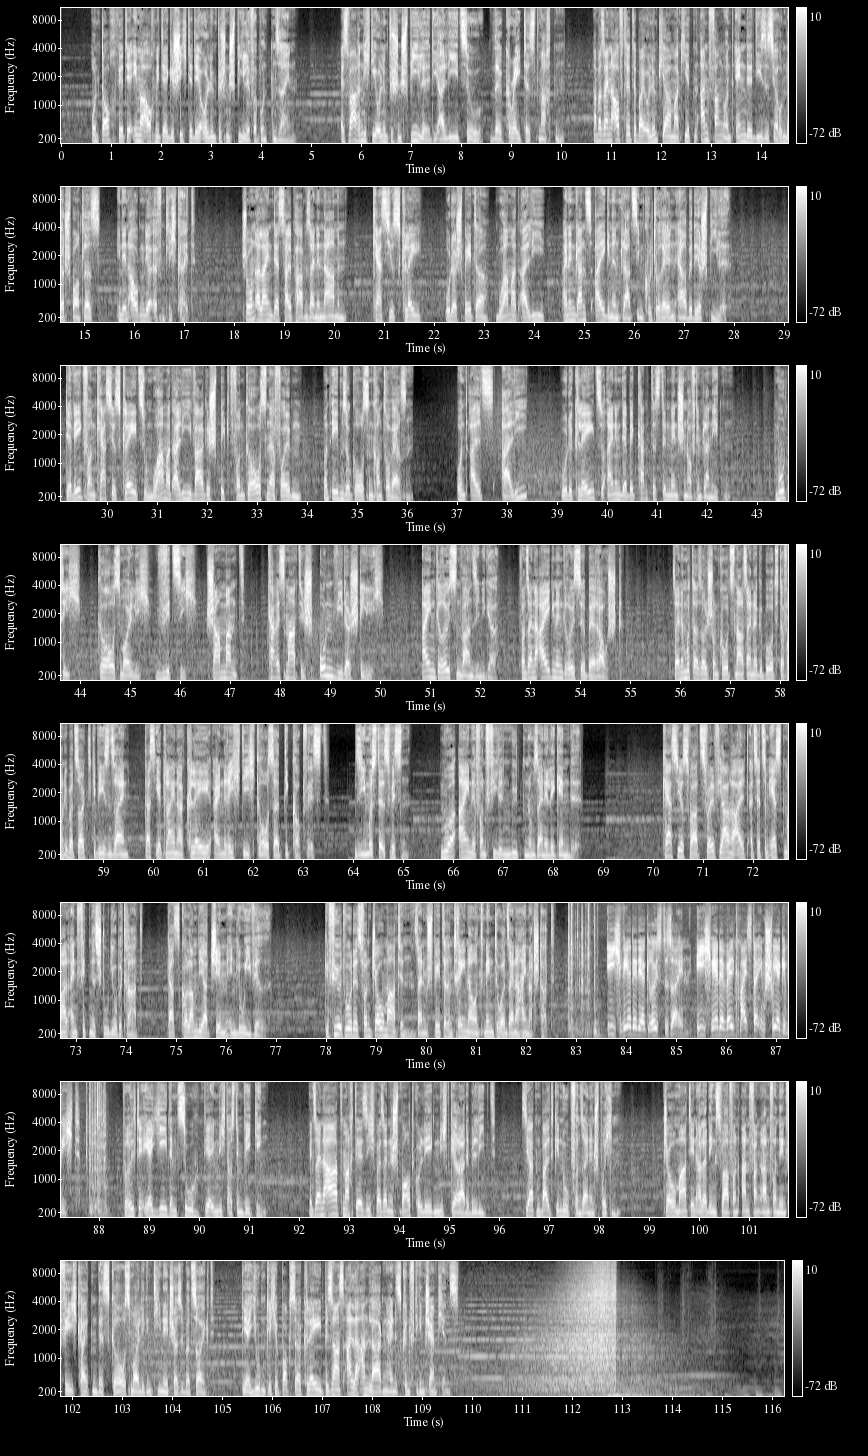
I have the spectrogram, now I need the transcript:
Und doch wird er immer auch mit der Geschichte der Olympischen Spiele verbunden sein. Es waren nicht die Olympischen Spiele, die Ali zu The Greatest machten, aber seine Auftritte bei Olympia markierten Anfang und Ende dieses Jahrhundertsportlers in den Augen der Öffentlichkeit. Schon allein deshalb haben seine Namen Cassius Clay oder später Muhammad Ali einen ganz eigenen Platz im kulturellen Erbe der Spiele. Der Weg von Cassius Clay zu Muhammad Ali war gespickt von großen Erfolgen und ebenso großen Kontroversen. Und als Ali wurde Clay zu einem der bekanntesten Menschen auf dem Planeten. Mutig, großmäulig, witzig, charmant, charismatisch, unwiderstehlich. Ein Größenwahnsinniger, von seiner eigenen Größe berauscht. Seine Mutter soll schon kurz nach seiner Geburt davon überzeugt gewesen sein, dass ihr kleiner Clay ein richtig großer Dickkopf ist. Sie musste es wissen. Nur eine von vielen Mythen um seine Legende. Cassius war zwölf Jahre alt, als er zum ersten Mal ein Fitnessstudio betrat, das Columbia Gym in Louisville. Geführt wurde es von Joe Martin, seinem späteren Trainer und Mentor in seiner Heimatstadt. Ich werde der Größte sein. Ich werde Weltmeister im Schwergewicht, brüllte er jedem zu, der ihm nicht aus dem Weg ging. Mit seiner Art machte er sich bei seinen Sportkollegen nicht gerade beliebt. Sie hatten bald genug von seinen Sprüchen. Joe Martin allerdings war von Anfang an von den Fähigkeiten des großmäuligen Teenagers überzeugt. Der jugendliche Boxer Clay besaß alle Anlagen eines künftigen Champions.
